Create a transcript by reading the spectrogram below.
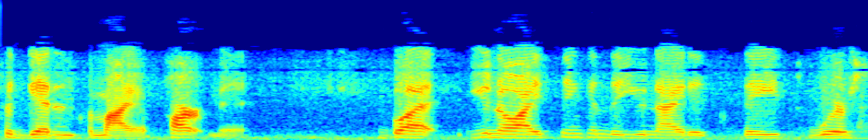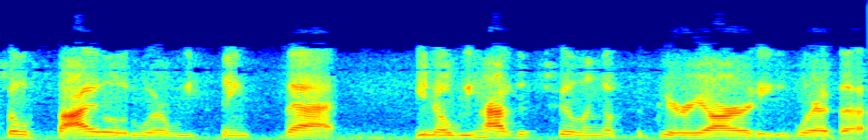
to get into my apartment. But you know, I think in the United States we're so siloed where we think that you know we have this feeling of superiority where the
